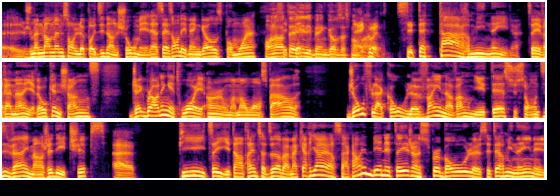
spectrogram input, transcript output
euh, je me demande même si on l'a pas dit dans le show, mais la saison des Bengals, pour moi, On a enterré les Bengals à ce moment-là. écoute, c'était terminé. Là. Tu sais, vraiment, il n'y avait aucune chance. Jake Browning est 3 et 1 au moment où on se parle. Joe Flacco, le 20 novembre, il était sur son divan, il mangeait des chips. Euh, puis, tu sais, il était en train de se dire, ben, ma carrière, ça a quand même bien été. J'ai un Super Bowl, euh, c'est terminé, mais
